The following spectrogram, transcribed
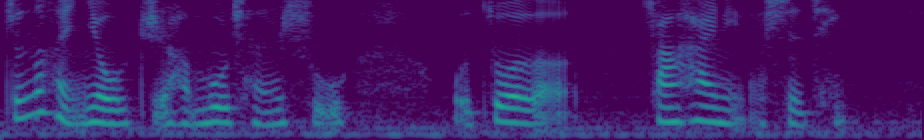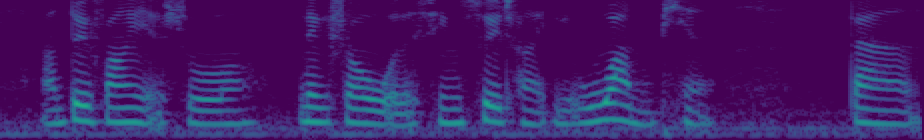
真的很幼稚，很不成熟，我做了伤害你的事情。”然后对方也说，那个时候我的心碎成一万片。但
